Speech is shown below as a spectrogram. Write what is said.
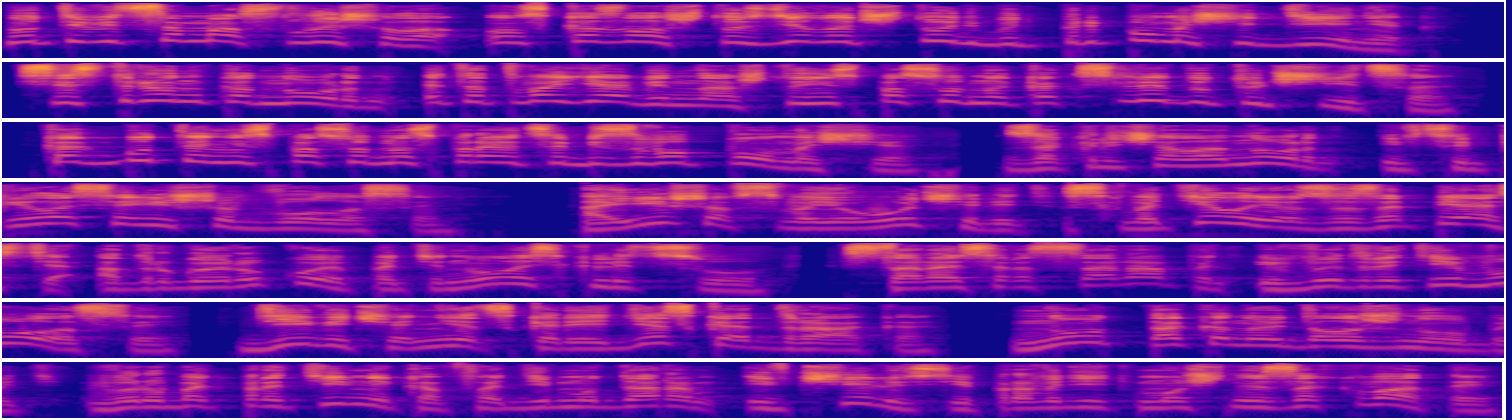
Но ты ведь сама слышала, он сказал, что сделает что-нибудь при помощи денег. Сестренка Норн, это твоя вина, что не способна как следует учиться. Как будто не способна справиться без его помощи!» Закричала Норн и вцепилась Аише в волосы. Аиша, в свою очередь, схватила ее за запястье, а другой рукой потянулась к лицу, стараясь расцарапать и выдрать ей волосы. Девичья, нет, скорее детская драка. Ну, так оно и должно быть. Вырубать противников одним ударом и в челюсть и проводить мощные захваты.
